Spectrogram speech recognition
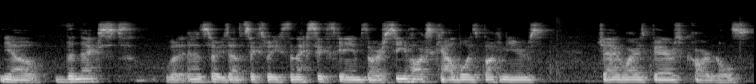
you know the next what so he's out six weeks. The next six games are Seahawks, Cowboys, Buccaneers, Jaguars, Bears, Cardinals.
